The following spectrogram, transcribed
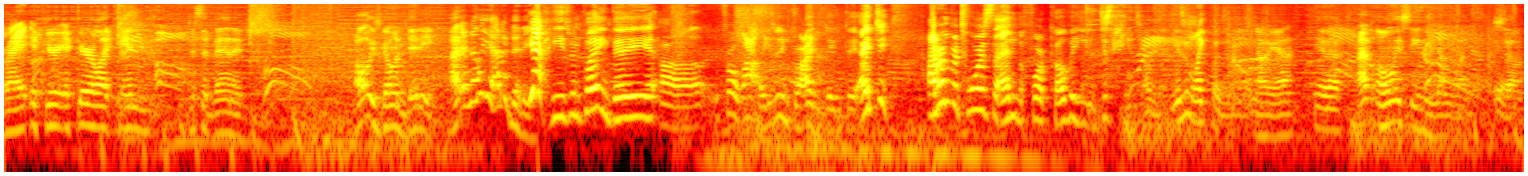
Right. If you're if you're like in disadvantage. Oh, he's going Diddy. I didn't know he had a Diddy. Yeah, he's been playing Diddy uh, for a while. He's been grinding Diddy. Actually, I remember towards the end before COVID, he just hates on it. He doesn't like playing it. Oh yeah. Yeah. I've only seen him young like that. So.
